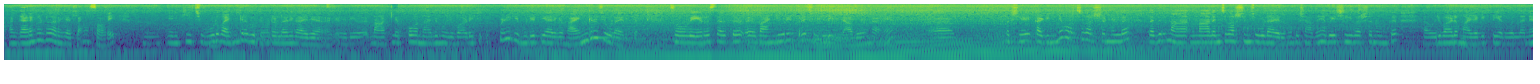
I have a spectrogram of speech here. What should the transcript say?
അഹങ്കാരം കൊണ്ട് പറയല്ല സോറി. എനിക്ക് ഈ ചൂട് ഭയങ്കര ബുദ്ധിമുട്ടുള്ള ഒരു കാര്യമാണ്. ഒരു നാട്ടിലെപ്പോൾ വന്നാലും ഒരുപാട് ഇപ്പോഴും ഹ്യൂമിഡിറ്റി ആയിരിക്കും. ഭയങ്കര ചൂടായിരിക്കും. സോ വേറെ സ്ഥലത്ത് ബാംഗ്ലൂർ ഇത്ര ചൂടില്ല. അതുകൊണ്ടാണ് പക്ഷേ കഴിഞ്ഞ കുറച്ച് വർഷങ്ങളിൽ അതായത് ഒരു നാലഞ്ച് വർഷം ചൂടായിരുന്നു. പക്ഷെ അതിനെ അപേക്ഷിച്ച് ഈ വർഷം നമുക്ക് ഒരുപാട് മഴ കിട്ടി. അതുപോലെ തന്നെ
